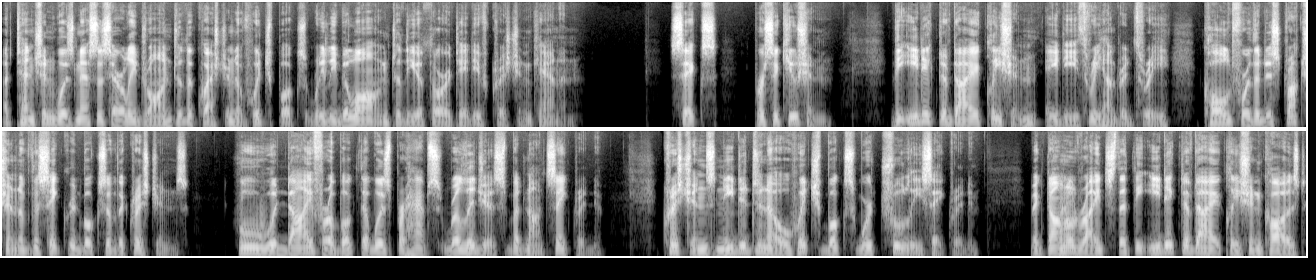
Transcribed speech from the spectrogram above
attention was necessarily drawn to the question of which books really belonged to the authoritative Christian canon. 6. Persecution. The Edict of Diocletian, AD 303, called for the destruction of the sacred books of the Christians. Who would die for a book that was perhaps religious but not sacred? Christians needed to know which books were truly sacred. MacDonald writes that the Edict of Diocletian caused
